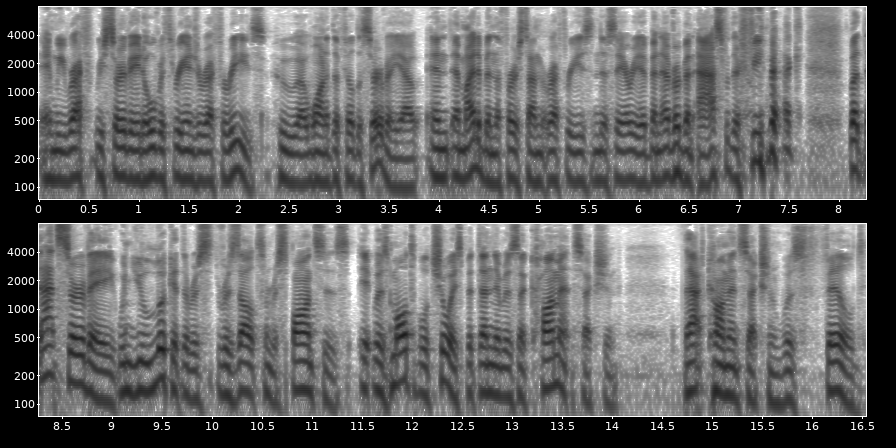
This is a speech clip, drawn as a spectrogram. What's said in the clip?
and we, ref, we surveyed over 300 referees who uh, wanted to fill the survey out and it might have been the first time that referees in this area have been ever been asked for their feedback but that survey when you look at the res- results and responses it was multiple choice but then there was a comment section that comment section was filled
